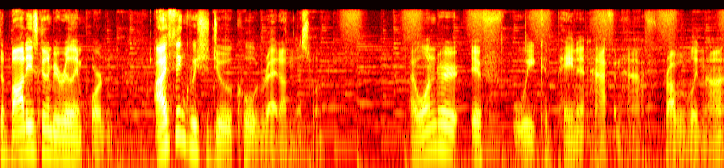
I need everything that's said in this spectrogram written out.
The body is going to be really important. I think we should do a cool red on this one. I wonder if we could paint it half and half. Probably not.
